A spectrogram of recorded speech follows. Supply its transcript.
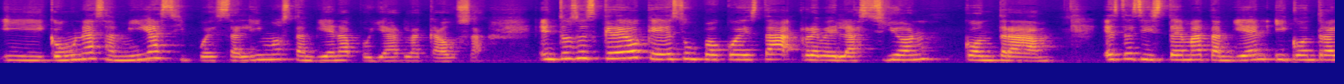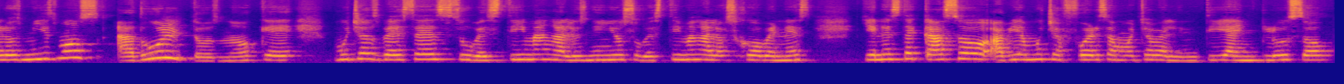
y con unas amigas y pues salimos también a apoyar la causa. Entonces creo que es un poco esta revelación contra este sistema también y contra los mismos adultos, ¿no? Que muchas veces subestiman a los niños, subestiman a los jóvenes y en este caso había mucha fuerza, mucha valentía incluso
